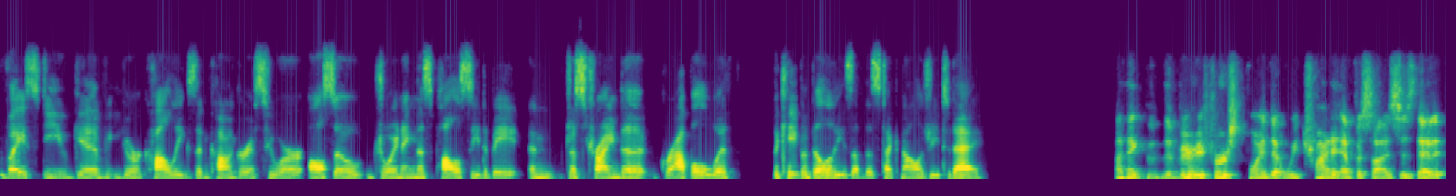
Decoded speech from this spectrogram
advice do you give your colleagues in Congress who are also joining this policy debate and just trying to grapple with the capabilities of this technology today? I think the very first point that we try to emphasize is that it,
